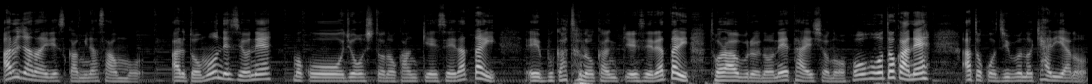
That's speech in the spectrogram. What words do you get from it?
あるじゃないですか皆さんも。あると思うんですよね。まあ、こう上司との関係性だったり、えー、部下との関係性だったりトラブルのね対処の方法とかねあとこう自分のキャリアの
